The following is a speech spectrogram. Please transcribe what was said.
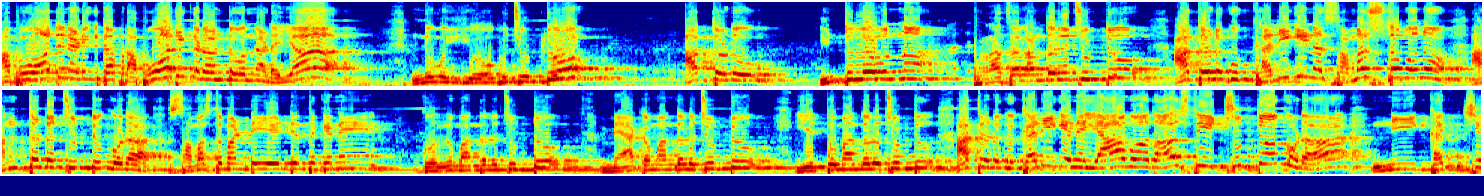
అపవాదిని అడిగేటప్పుడు అపవాది ఇక్కడ అంటూ ఉన్నాడయ్యా నువ్వు యోబు చుట్టూ అతడు ఇంటిలో ఉన్న ప్రజలందరి చుట్టూ అతడుకు కలిగిన సమస్తమును అంతటి చుట్టూ కూడా. సమస్తం అంటే ఏంటి ఇంతకనే? గొర్రె మందల చుట్టూ మేక మందల చుట్టూ ఎద్దు మందల చుట్టూ అతడుకు కలిగిన యావత్ ఆస్తి చుట్టూ కూడా నీ కంచె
